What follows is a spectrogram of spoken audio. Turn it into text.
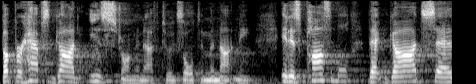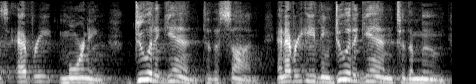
But perhaps God is strong enough to exult in monotony. It is possible that God says every morning, do it again to the sun, and every evening, do it again to the moon.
